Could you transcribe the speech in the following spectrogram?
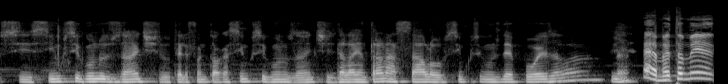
se cinco segundos antes, o telefone toca cinco segundos antes dela entrar na sala ou cinco segundos depois, ela né? É, mas também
